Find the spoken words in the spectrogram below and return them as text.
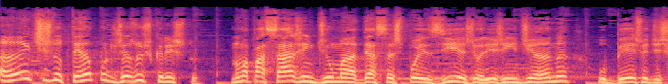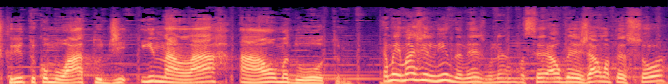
antes do tempo de Jesus Cristo. Numa passagem de uma dessas poesias de origem indiana, o beijo é descrito como o ato de inalar a alma do outro. É uma imagem linda mesmo, né? Você, ao beijar uma pessoa,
